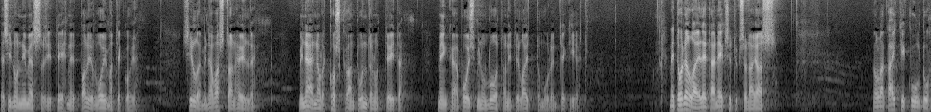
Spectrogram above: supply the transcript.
ja sinun nimessäsi tehneet paljon voimatekoja. Silloin minä vastaan heille, minä en ole koskaan tuntenut teitä, menkää pois minun luotani te laittomuuden tekijät. Me todella eletään eksytyksen ajassa. Me ollaan kaikki kuultu,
